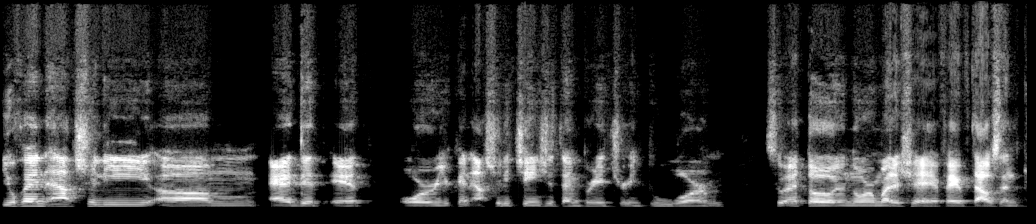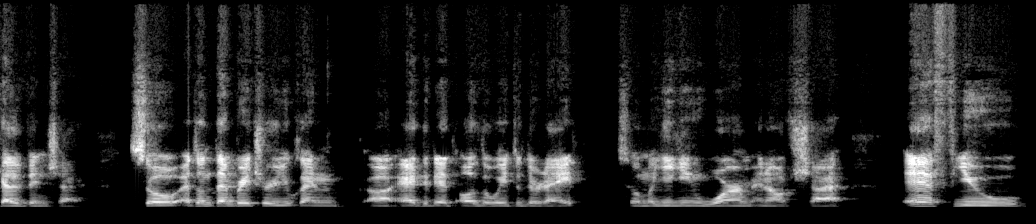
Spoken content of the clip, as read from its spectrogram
you can actually um, edit it or you can actually change the temperature into warm. So ito, normal siya eh, 5,000 Kelvin siya. So, itong temperature, you can uh, edit it all the way to the right. So, magiging warm enough siya. If you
